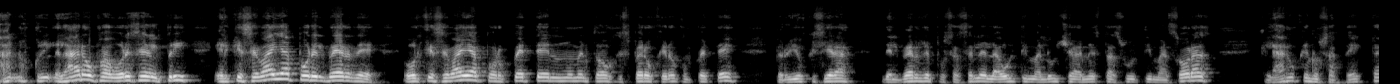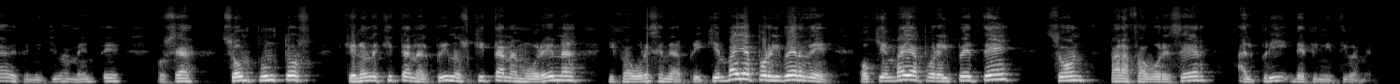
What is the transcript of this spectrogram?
Ah, no, claro, favorecer al PRI. El que se vaya por el verde o el que se vaya por PT en un momento, espero que no con PT, pero yo quisiera del verde, pues hacerle la última lucha en estas últimas horas, claro que nos afecta definitivamente. O sea, son puntos que no le quitan al PRI, nos quitan a Morena y favorecen al PRI. Quien vaya por el verde o quien vaya por el PT son para favorecer al PRI definitivamente.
